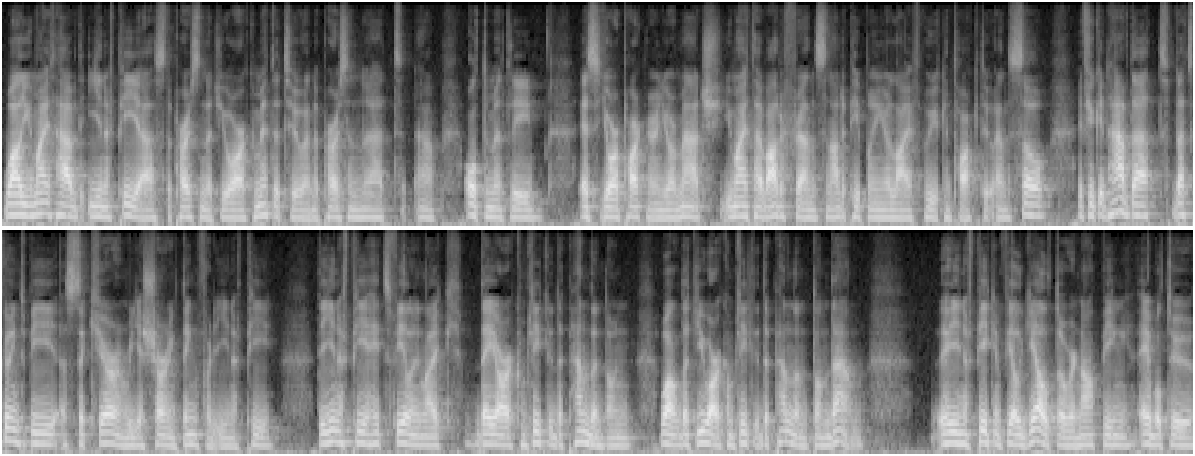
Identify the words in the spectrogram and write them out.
While you might have the ENFP as the person that you are committed to and the person that uh, ultimately is your partner and your match, you might have other friends and other people in your life who you can talk to. And so if you can have that, that's going to be a secure and reassuring thing for the ENFP. The ENFP hates feeling like they are completely dependent on, well, that you are completely dependent on them. The ENFP can feel guilt over not being able to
